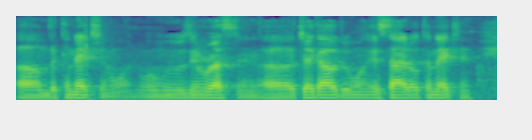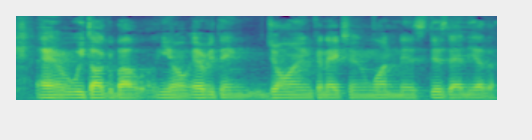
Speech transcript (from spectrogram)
um, the connection one when we was in Ruston. Uh, check out the one. It's titled Connection, and we talk about you know everything, join, connection, oneness, this, that, and the other.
